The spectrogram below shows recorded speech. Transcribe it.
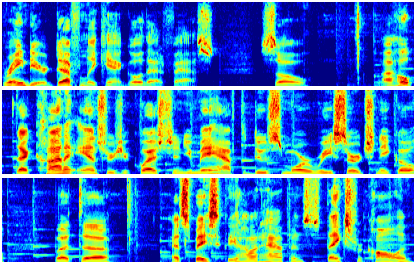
reindeer definitely can't go that fast." So I hope that kind of answers your question. You may have to do some more research, Nico, but uh, that's basically how it happens. Thanks for calling.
